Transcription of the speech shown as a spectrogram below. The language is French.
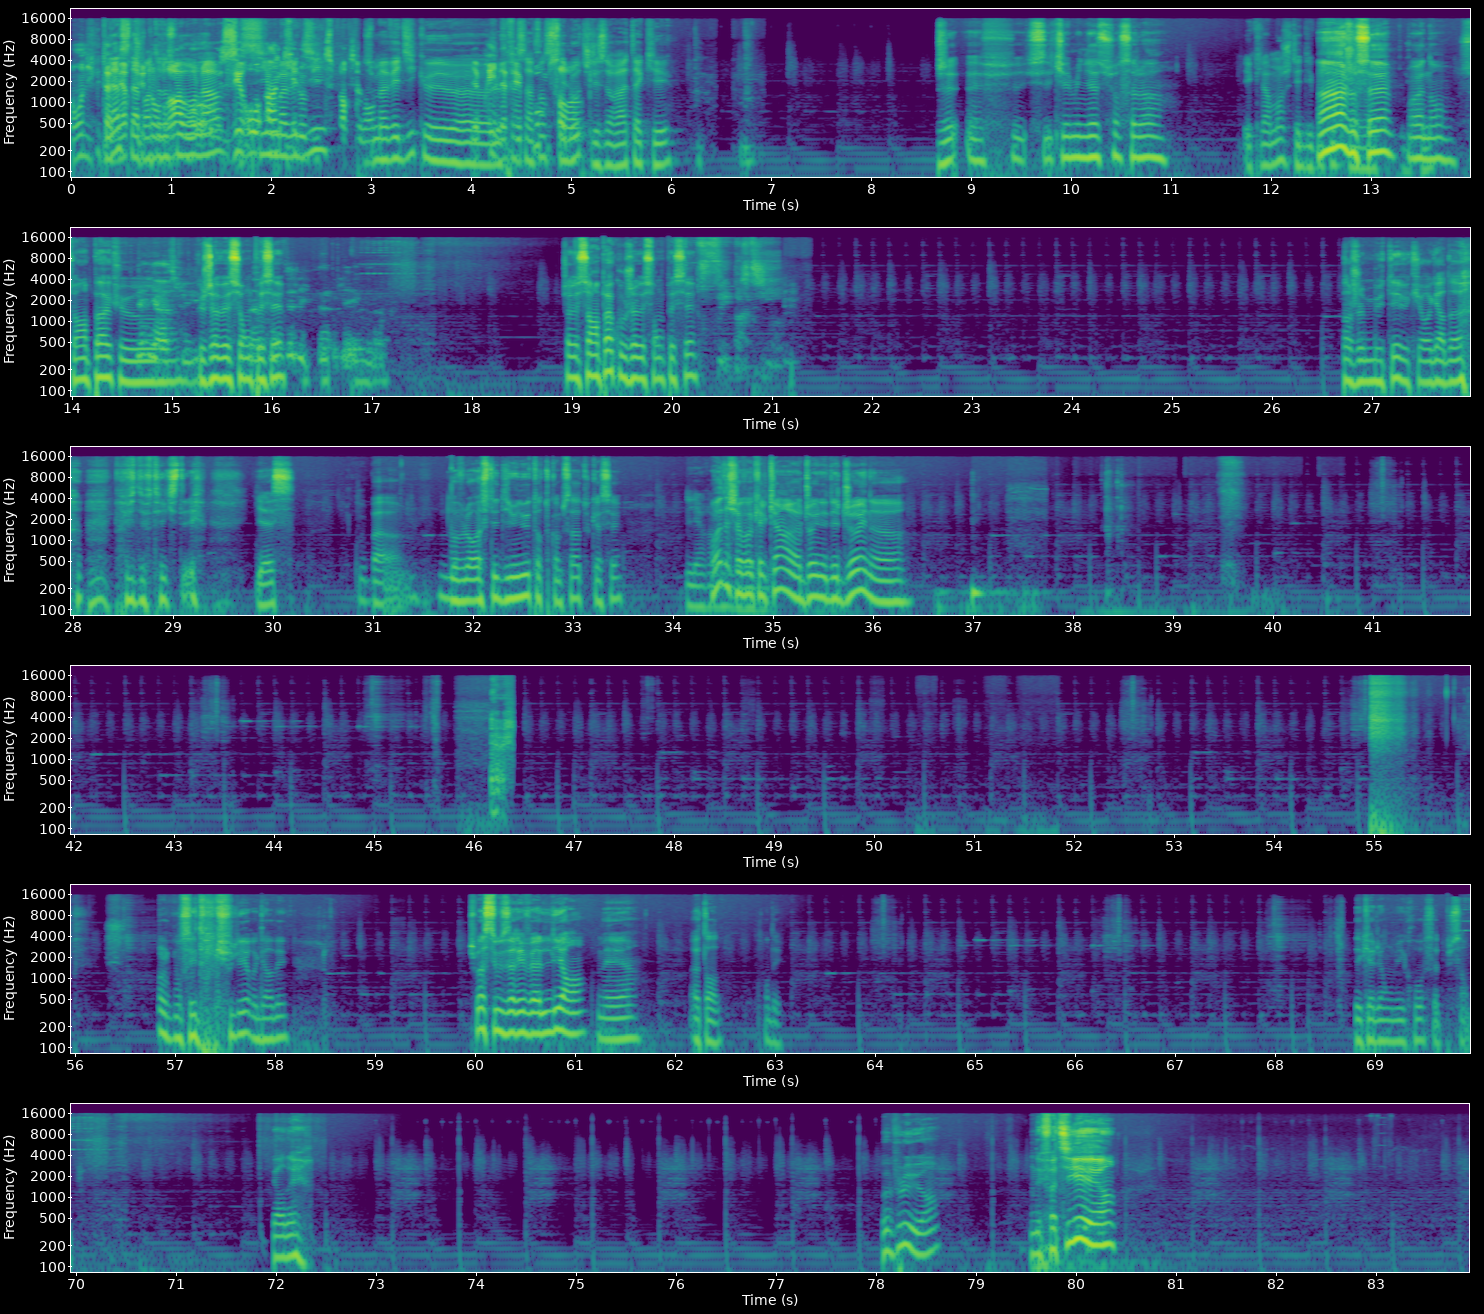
On nique ta Là, mère, tu partir de ce tomberas au moment-là, si on 0,1 m'avait dit, kilobits par tu m'avais dit que euh, Et après, il le a fait face à face sans- l'autre, je les aurais attaqués. C'est quelle miniature celle-là? Et clairement, j'étais dégoûté. Ah, je sais. Ouais, non. Sur un pack il euh, lui. que j'avais sur mon PC. J'avais sur un pack ou j'avais sur mon PC. Attends, je vais me muter vu qu'il regarde euh, ma vidéo TXT. Yes. Du coup, bah, ils doivent leur rester 10 minutes, un truc comme ça, tout casser. Ouais, à chaque fois quelqu'un euh, join et déjoin. Euh... Oh, le conseil d'enculé, regardez. Je sais pas si vous arrivez à le lire, hein, mais... euh, Attends, attendez. Décaler mon micro, c'est plus simple. Regardez. On peut plus, hein. On est fatigué, hein.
